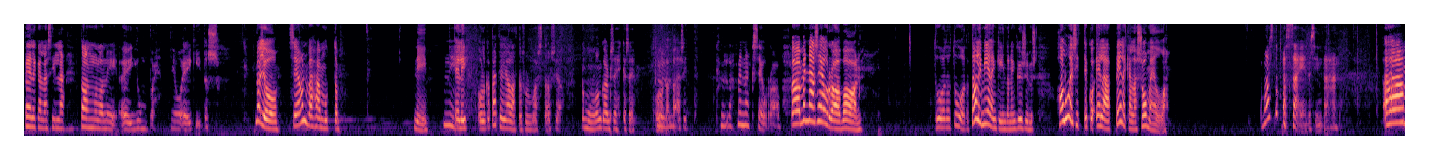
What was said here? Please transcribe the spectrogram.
pelkällä sillä tangolla, niin ei jumpe. Joo, ei kiitos. No joo, se on vähän, mutta niin. Niin. Eli olkapäät ja jalat on sun vastaus ja no mulla on kans ehkä se Kyllä. olkapää sitten. Kyllä, mennäänkö seuraavaan? Ää, mennään seuraavaan. Tuota, tuota. Tämä oli mielenkiintoinen kysymys. Haluaisitteko elää pelkällä somella? Vastapa sä ensin tähän. Ähm,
